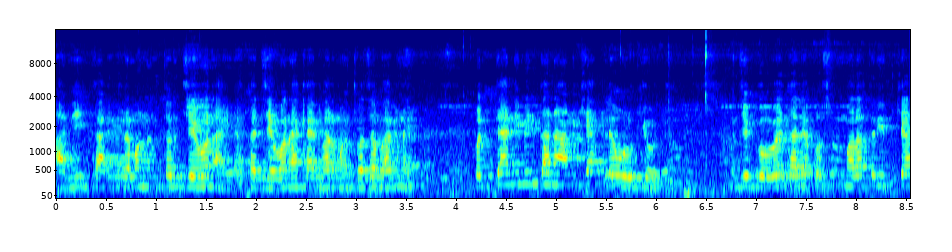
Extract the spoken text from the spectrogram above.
आणि कार्यक्रमानंतर जेवण आहे. आता जेवण हा काय फार महत्त्वाचा भाग नाही. पण त्या निमित्तानं आणखी आपल्या ओळखी होत्या म्हणजे गोव्यात आल्यापासून मला तर इतक्या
